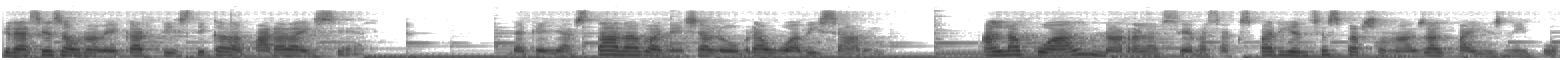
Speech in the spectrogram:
gràcies a una beca artística de pare d'Aiser. D'aquella estada va néixer l'obra Wabi Sabi, en la qual narra les seves experiències personals al país nipó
